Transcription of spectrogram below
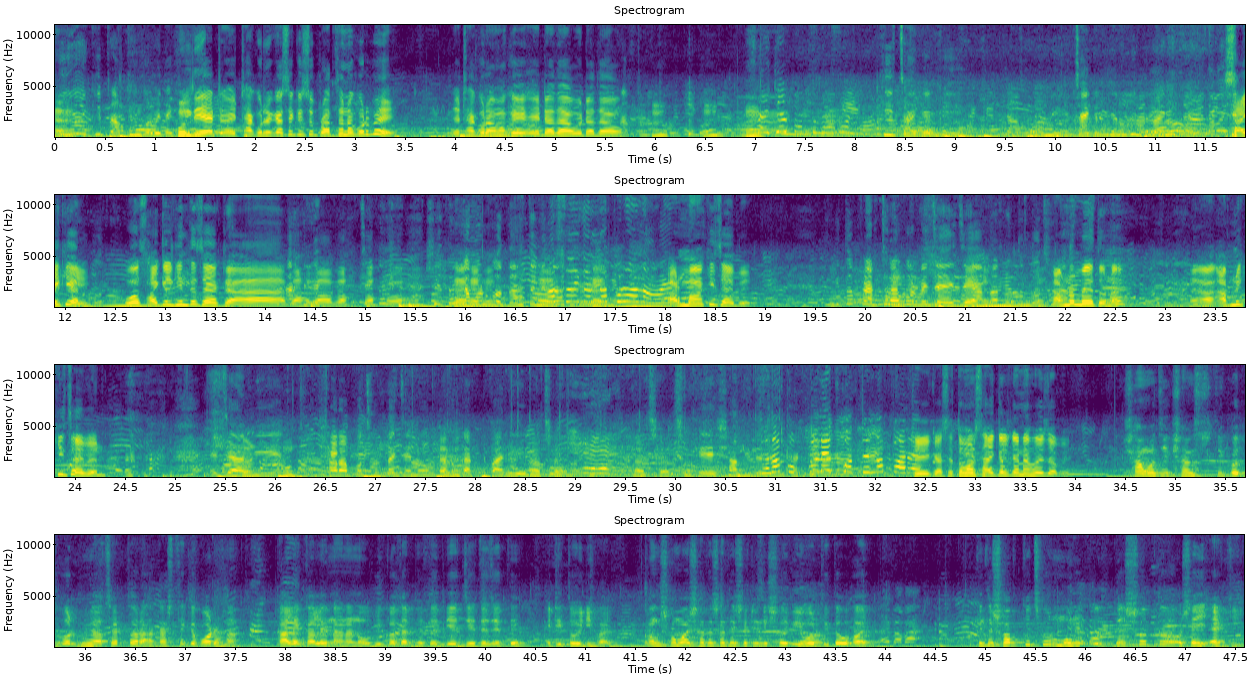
হ্যাঁ। কি প্রার্থনা করবে এটা কি ফুল দিয়ে ঠাকুরের কাছে কিছু প্রার্থনা করবে? যে ঠাকুর আমাকে এটা দাও ওটা দাও। হুম? হুম? হুম। কি চাইবে সাইকেল ও সাইকেল কিনতে চায় একটা বাহ বাহ বাহ বাহ হ্যাঁ হ্যাঁ হ্যাঁ। আর মা কি চাইবে? প্রার্থনা করবে যে যে আমরা নতুন বছর আপনার মেয়ে তো না? আপনি কি চাইবেন? এই যে আমি সারা বছরটা যেন ভালো কাটতে পারি আচ্ছা আচ্ছা আচ্ছা। শান্তিতে থাকতে পারি। ঠিক আছে তোমার সাইকেল কেনা হয়ে যাবে। সামাজিক, সাংস্কৃতিক বা ধর্মীয় আচার তো আর আকাশ থেকে পড়ে না। কালে কালে নানান অভিজ্ঞতার ভেতর দিয়ে যেতে যেতে এটি তৈরি হয় এবং সময়ের সাথে সাথে সেটি নিশ্চয়ই বিবর্তিতও হয়। কিন্তু সব কিছুর মূল উদ্দেশ্য তো সেই একই।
